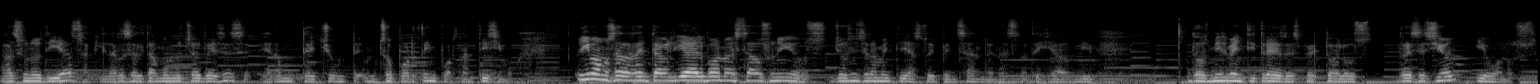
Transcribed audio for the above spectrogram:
hace unos días, aquí la resaltamos muchas veces, era un techo, un, soporte importantísimo. Y vamos a la rentabilidad del bono de Estados Unidos. Yo sinceramente ya estoy pensando en la estrategia 2000, 2023 respecto a los recesión y bonos.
